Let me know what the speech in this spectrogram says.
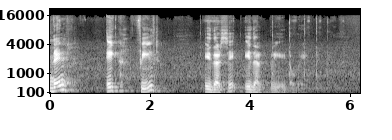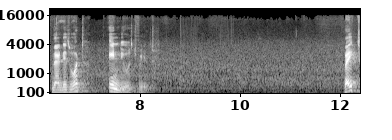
देन एक फ़ील्ड इधर से इधर क्रिएट हो गई। That is what induced field right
